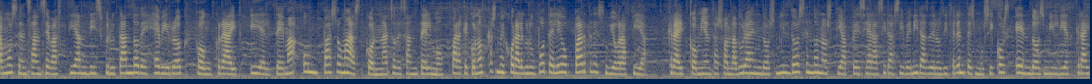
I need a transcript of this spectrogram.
estamos en San Sebastián disfrutando de heavy rock con Cryde y el tema Un Paso Más con Nacho de Santelmo. Para que conozcas mejor al grupo te leo parte de su biografía. Craig comienza su andadura en 2002 en Donostia, pese a las idas y venidas de los diferentes músicos. En 2010 Craig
